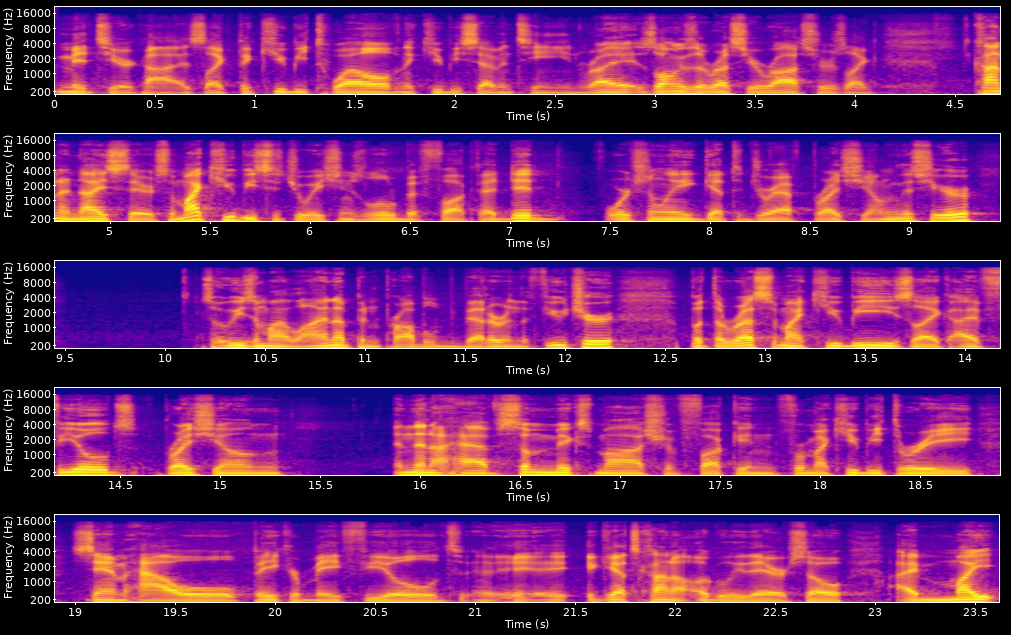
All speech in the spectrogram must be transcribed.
mid tier guys like the QB twelve and the QB seventeen. Right, as long as the rest of your roster is like kind of nice there. So my QB situation is a little bit fucked. I did fortunately get to draft Bryce Young this year. So he's in my lineup and probably better in the future. But the rest of my QBs, like I have Fields, Bryce Young, and then I have some mixed mosh of fucking for my QB three, Sam Howell, Baker Mayfield. It, it, gets kind of ugly there. So I might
